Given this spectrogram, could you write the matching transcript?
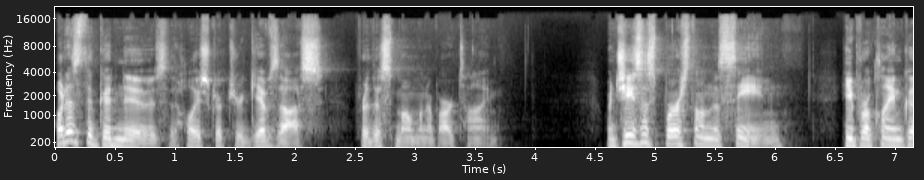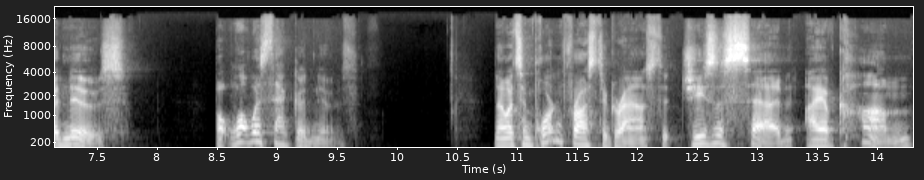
What is the good news that Holy Scripture gives us for this moment of our time? When Jesus burst on the scene, he proclaimed good news. But what was that good news? Now, it's important for us to grasp that Jesus said, I have come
